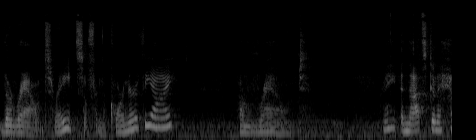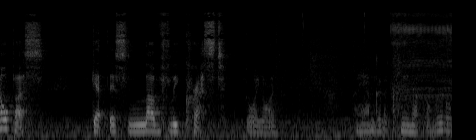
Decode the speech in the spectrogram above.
the round, right? So from the corner of the eye, around, right? And that's gonna help us get this lovely crest going on. I am gonna clean up a little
